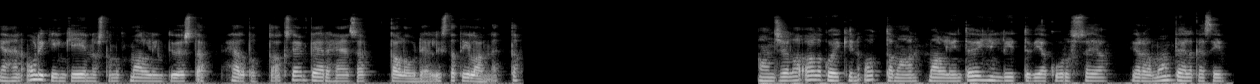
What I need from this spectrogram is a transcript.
ja hän olikin kiinnostunut mallin työstä helpottaakseen perheensä taloudellista tilannetta. Angela alkoikin ottamaan mallin töihin liittyviä kursseja ja Ramon pelkäsi,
